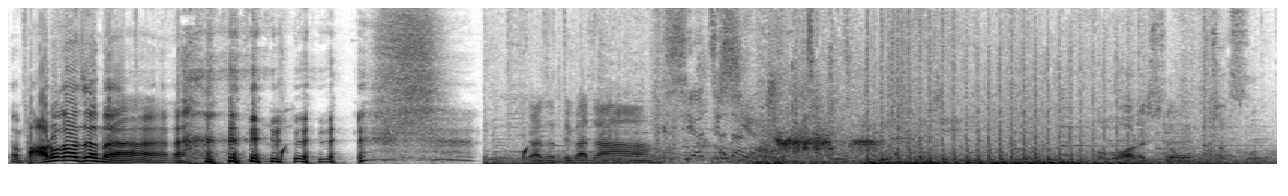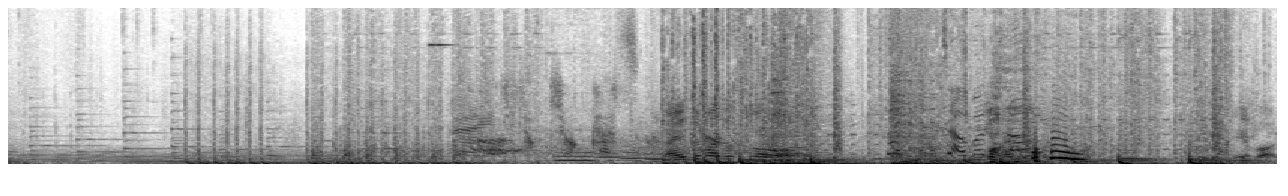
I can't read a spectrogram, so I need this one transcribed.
난 바로 가잖아. 들어가자 들어가자. 시야 차단. 어, 와르스 너무 무섭고. 나이도 맞았어. 1번.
